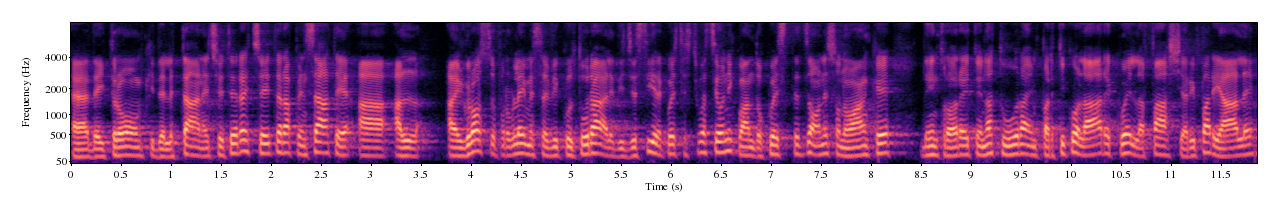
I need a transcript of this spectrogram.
eh, dei tronchi, delle tane, eccetera, eccetera. Pensate a, al, ha il grosso problema selvicolturale di gestire queste situazioni quando queste zone sono anche dentro la rete natura, in particolare quella fascia ripariale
